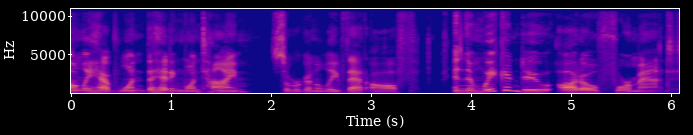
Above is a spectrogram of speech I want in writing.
only have one the heading one time, so we're going to leave that off. And then we can do auto format.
